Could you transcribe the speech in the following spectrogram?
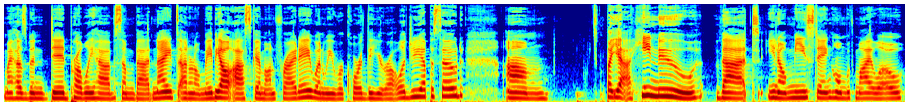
my husband did probably have some bad nights. I don't know. Maybe I'll ask him on Friday when we record the urology episode. Um, but yeah, he knew that, you know, me staying home with Milo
